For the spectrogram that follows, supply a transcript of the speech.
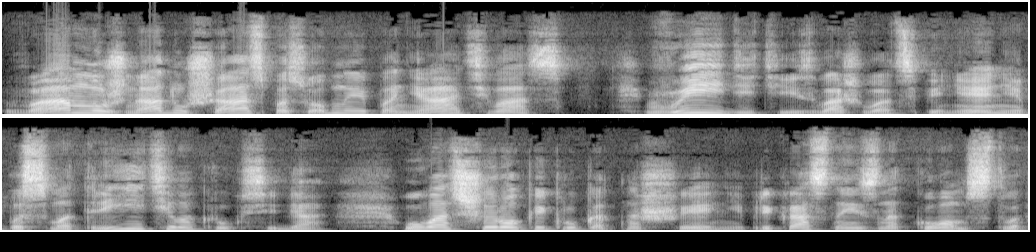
«Вам нужна душа, способная понять вас». Выйдите из вашего оцепенения, посмотрите вокруг себя. У вас широкий круг отношений, прекрасные знакомства.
